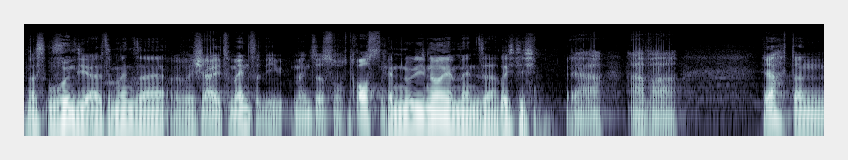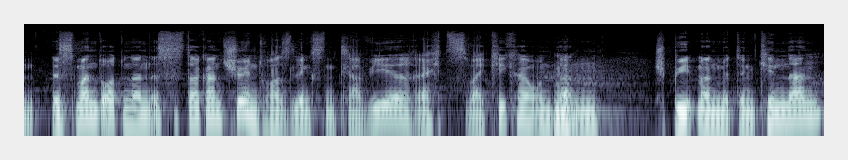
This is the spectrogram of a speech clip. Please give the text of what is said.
was? Ist Wohin? die alte Mensa? Ja. Welche alte Mensa? Die Mensa ist doch draußen. Ich kenne nur die neue Mensa, richtig. Ja, aber ja, dann ist man dort und dann ist es da ganz schön. Du hast links ein Klavier, rechts zwei Kicker Mhm. und dann spielt man mit den Kindern.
